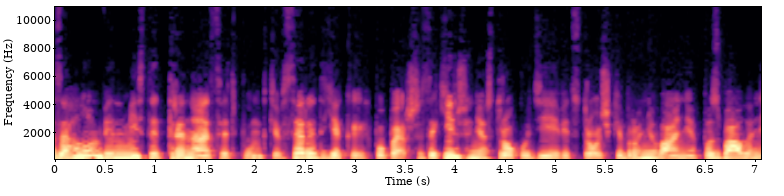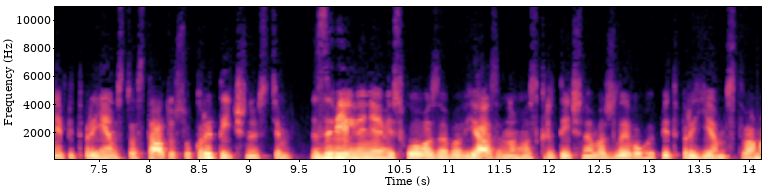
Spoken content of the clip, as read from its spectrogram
Загалом він містить 13 пунктів, серед яких, по-перше, закінчення строку дії відстрочки бронювання, позбавлення підприємства статусу критичності, звільнення військовозобов'язаного з критично важливого підприємства,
